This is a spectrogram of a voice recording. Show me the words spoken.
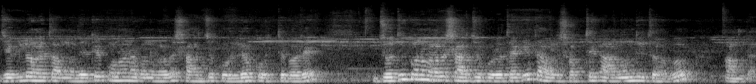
যেগুলো হয়তো আপনাদেরকে কোনো না কোনোভাবে সাহায্য করলেও করতে পারে। যদি কোনোভাবে সাহায্য করে থাকে, তাহলে সব থেকে আনন্দিত হব আমরা।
